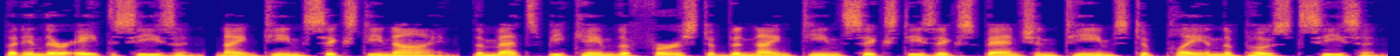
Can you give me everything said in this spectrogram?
But in their eighth season 1969, the Mets became the first of the 1960s expansion teams to play in the postseason,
